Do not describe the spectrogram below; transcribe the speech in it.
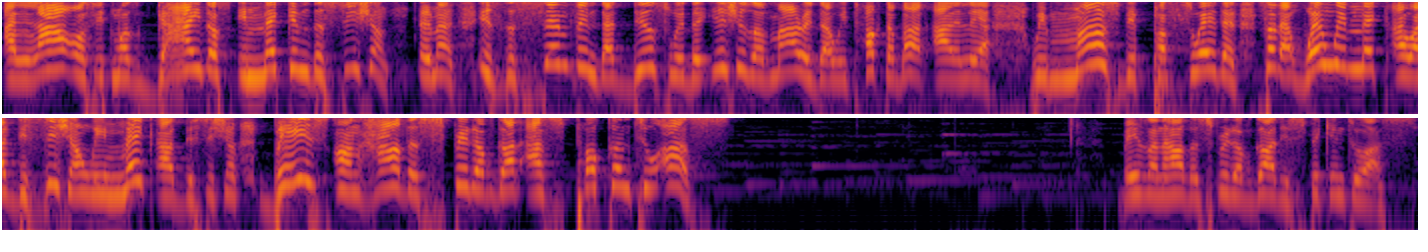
allow us, it must guide us in making decision, amen. It's the same thing that deals with the issues of marriage that we talked about earlier. We must be persuaded so that when we make our decision, we make our decision based on how the Spirit of God has spoken to us. Based on how the Spirit of God is speaking to us.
